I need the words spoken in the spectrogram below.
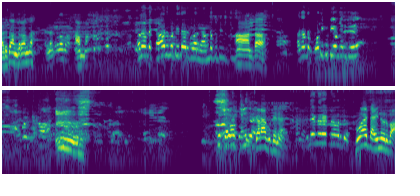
அடுத்து அந்த ரகம் தான். ஆமா. அந்த காது மட்டி தான் இருக்கு பாருங்க அந்த குட்டி ஆ அதான். அது அந்த பொடி குட்டி ஒன்று இருக்கு. கடா கழுதை. மூவாயிரத்தி ஐநூறுபா.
